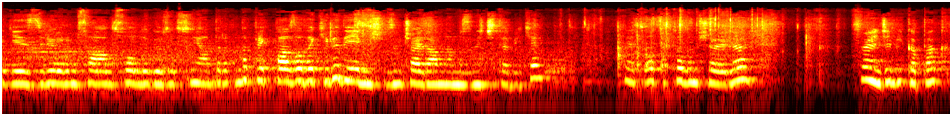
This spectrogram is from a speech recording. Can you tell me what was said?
gezdiriyorum sağlı sollu gözüksün yan tarafında. Pek fazla da kirli değilmiş bizim çaydanlığımızın içi tabii ki. Evet oturtalım şöyle. Önce bir kapak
